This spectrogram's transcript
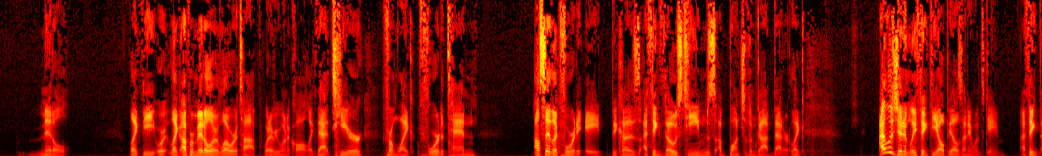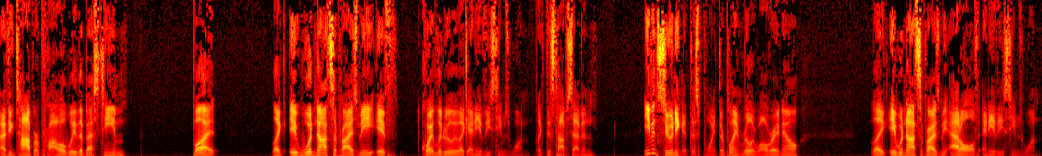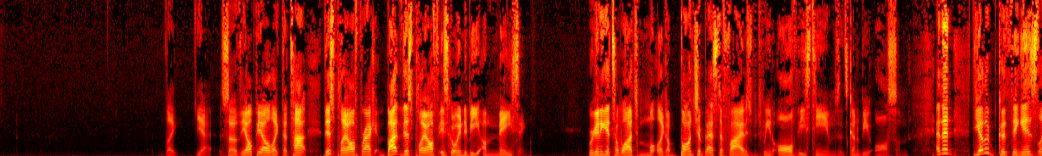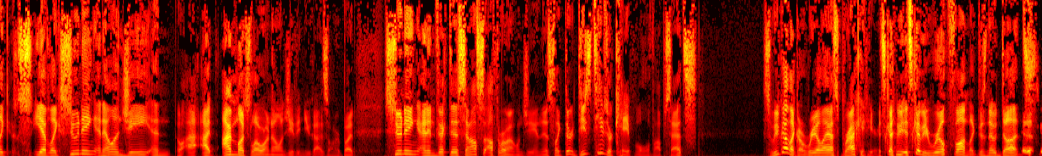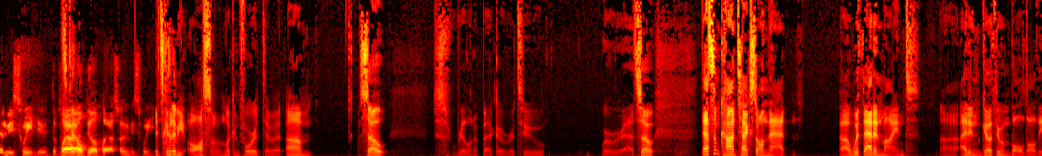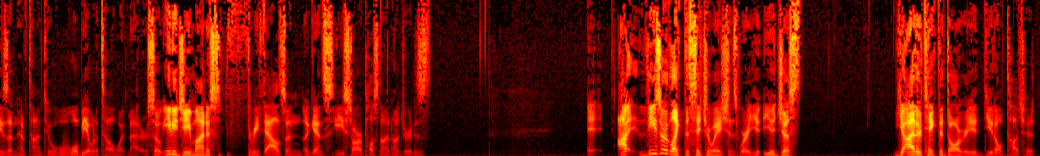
middle, like the or like upper middle or lower top, whatever you want to call it, like that tier from like four to ten. I'll say like four to eight because I think those teams, a bunch of them got better. Like, I legitimately think the LPL is anyone's game. I think I think top are probably the best team, but like it would not surprise me if quite literally like any of these teams won. Like this top seven. Even Suning at this point, they're playing really well right now. Like it would not surprise me at all if any of these teams won. Yeah, so the LPL like the top this playoff bracket, but this playoff is going to be amazing. We're gonna get to watch mo- like a bunch of best of fives between all of these teams. It's gonna be awesome. And then the other good thing is like you have like Suning and LNG, and well, I, I I'm much lower on LNG than you guys are, but Suning and Invictus, and I'll I'll throw LNG in this. Like these teams are capable of upsets. So we've got like a real ass bracket here. It's gonna be it's gonna be real fun. Like there's no duds. Yeah, this is gonna be sweet, dude. The play gonna- LPL playoffs are gonna be sweet. It's gonna be awesome. I'm looking forward to it. Um, so just reeling it back over to where we're at. So that's some context on that. Uh, with that in mind, uh, I didn't go through and bold all these. I didn't have time to. We'll, we'll be able to tell what matters. So EDG minus three thousand against E Star plus nine hundred is. I these are like the situations where you you just you either take the dog or you you don't touch it.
